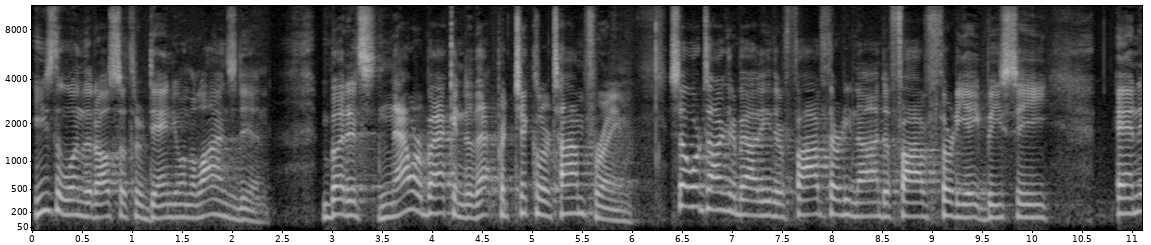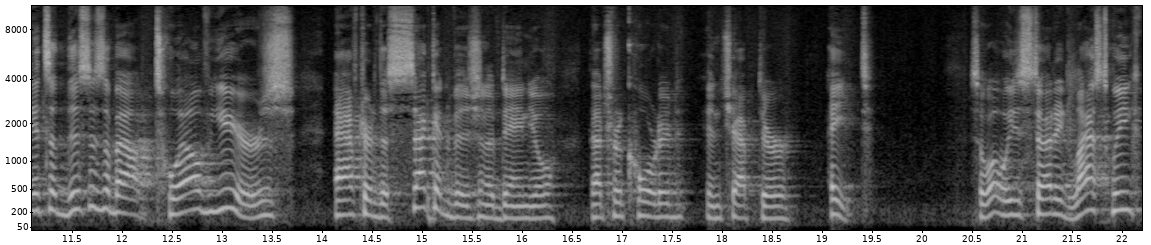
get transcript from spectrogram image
He's the one that also threw Daniel in the lion's den. But it's now we're back into that particular time frame. So we're talking about either 539 to 538 BC. And it's a, this is about 12 years after the second vision of Daniel that's recorded in chapter 8. So, what we studied last week,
